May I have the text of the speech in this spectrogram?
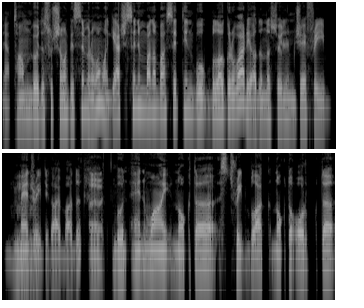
ya tam böyle suçlamak da istemiyorum ama gerçi senin bana bahsettiğin bu blogger var ya adını da söyleyeyim Jeffrey Madry'di galiba adı. Evet. Bu ny.streetblock.org'da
